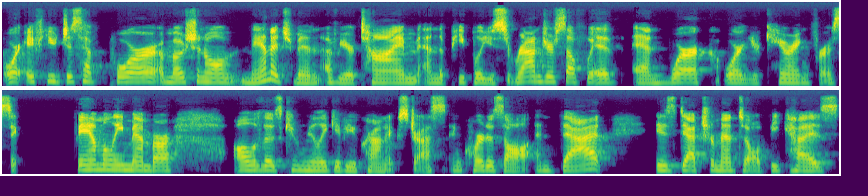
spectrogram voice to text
or if you just have poor emotional management of your time and the people you surround yourself with and work, or you're caring for a sick family member, all of those can really give you chronic stress and cortisol. And that is detrimental because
